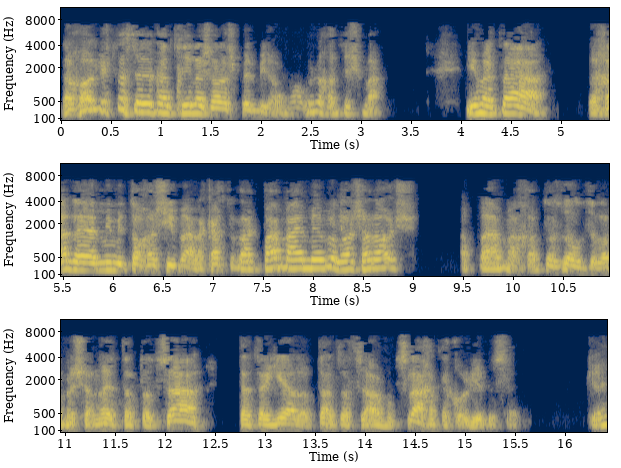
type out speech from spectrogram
נכון, יש את הסדר כתחילה שלוש פעמים ביום, אומרים לך, תשמע, אם אתה באחד הימים מתוך השבעה לקחת רק פעמיים ולא שלוש, הפעם האחת הזאת זה לא משנה את התוצאה, אתה תגיע לאותה תוצאה מוצלחת, הכל יהיה בסדר, כן?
